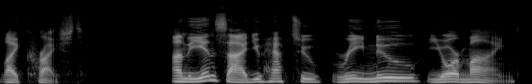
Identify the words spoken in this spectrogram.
like Christ. On the inside, you have to renew your mind,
